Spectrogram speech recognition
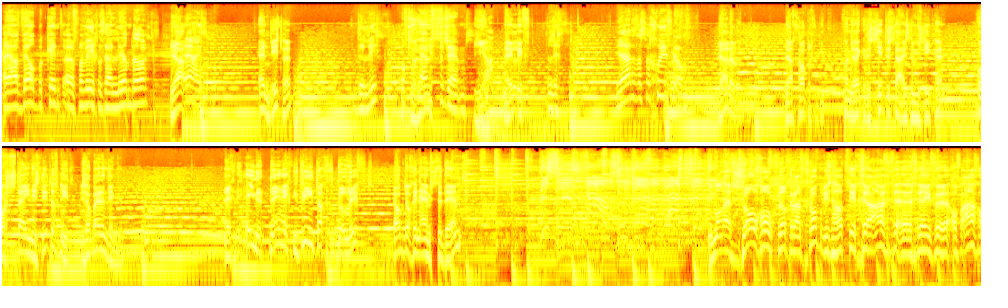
Nou ja, wel bekend eh, vanwege zijn Limburgs. Ja. hij is En dit, hè? De Lift of De Lift. Amsterdam. Ja, nee, lift. De Lift. Ja, dat was een goede film. Ja, dat, ja grappig. Van die lekkere synthesizer muziek, hè? Korstijn is dit of niet? Je zou bijna denken. 1981 nee, 1983, The Lift. Ook nog in Amsterdam. Die man heeft zo ongelooflijk veel grappige is, hij had zich eh, aangegeven, of aange,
